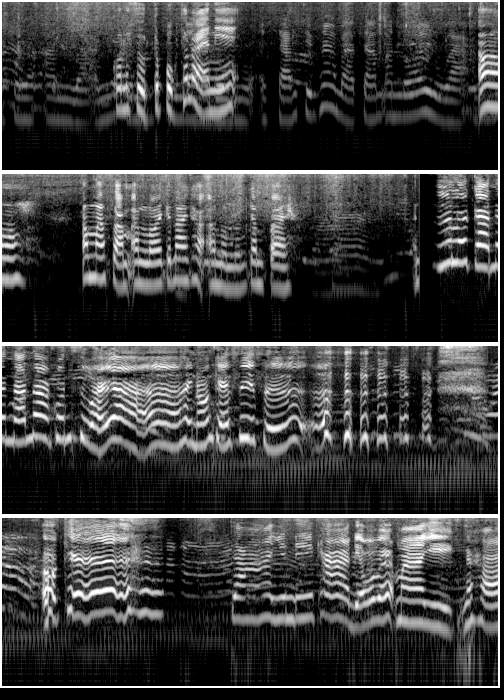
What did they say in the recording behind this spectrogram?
นคนละอันว่ะอันนี้คนละสูตรกระปุกเท่าไหร่อันนี้ สามสิบห้าบาทสามอันร้อยลูกอะเอาเอามาสามอันร้อยก็ได้ค่ะเอาหนุนนุนกันไปซื้อแล้วกันนั้นน่ะน่ะคนสวยอะเออให้น้องแคสซี่ซื้อ โอเค จ้ายินดีค่ะ เดี๋ยวแวะมาอีกนะคะ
